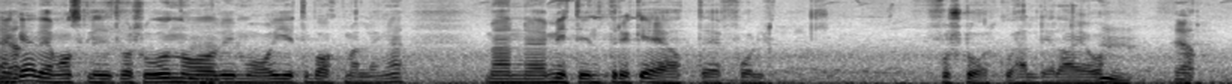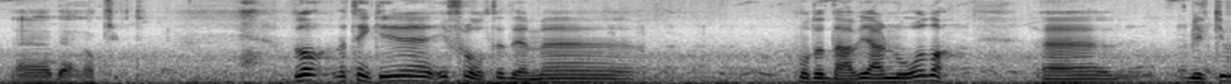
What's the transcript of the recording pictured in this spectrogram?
tenker Ja. jeg. Det er en vanskelig situasjon, og vi må gi tilbakemeldinger. Men eh, mitt inntrykk er at eh, folk forstår hvor heldige de er òg. Ja. Det, det er det absolutt. Så jeg tenker i forhold til det med på en måte der vi er nå, da. Eh, hvilke,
